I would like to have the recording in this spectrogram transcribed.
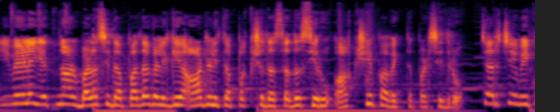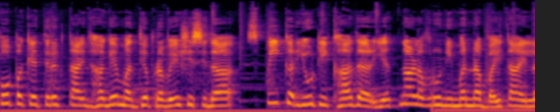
ಈ ವೇಳೆ ಯತ್ನಾಳ್ ಬಳಸಿದ ಪದಗಳಿಗೆ ಆಡಳಿತ ಪಕ್ಷದ ಸದಸ್ಯರು ಆಕ್ಷೇಪ ವ್ಯಕ್ತಪಡಿಸಿದ್ರು. ಚರ್ಚೆ ವಿಕೋಪಕ್ಕೆ ತಿರುಗ್ತಾ ಇದ್ದ ಹಾಗೆ ಮಧ್ಯ ಪ್ರವೇಶಿಸಿದ ಸ್ಪೀಕರ್ ಯುಟಿ ಖಾದರ್, ಯತ್ನಾಳ್ ಅವರು ನಿಮ್ಮನ್ನ ಬೈತಾ ಇಲ್ಲ,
